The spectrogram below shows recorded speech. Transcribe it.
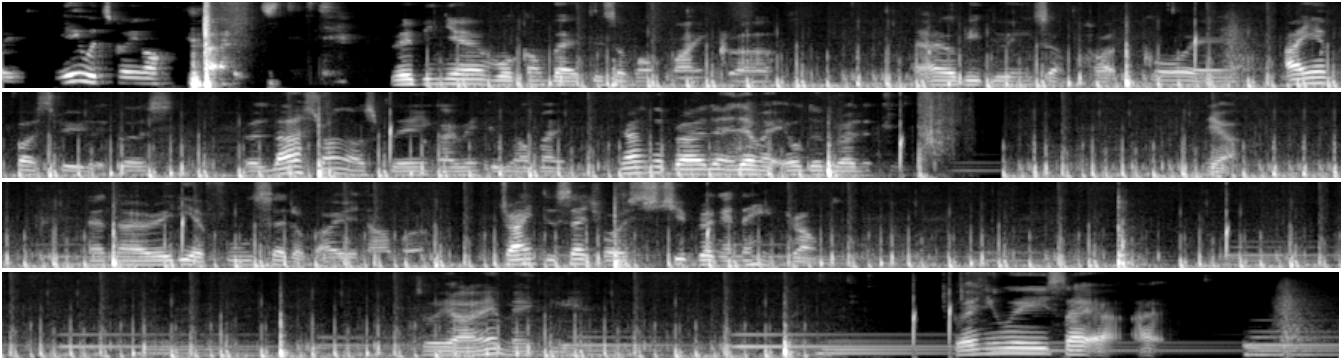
Hey, what's going on, guys? Raven here. Welcome back to some of Minecraft. I'll be doing some hardcore, and I am frustrated because the last round I was playing, I went to help my younger brother, and then my elder brother came. Yeah, and I already have full set of iron armor. Trying to search for a shipwreck, and then he drowned. Yeah, I am angry. But anyways, I I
